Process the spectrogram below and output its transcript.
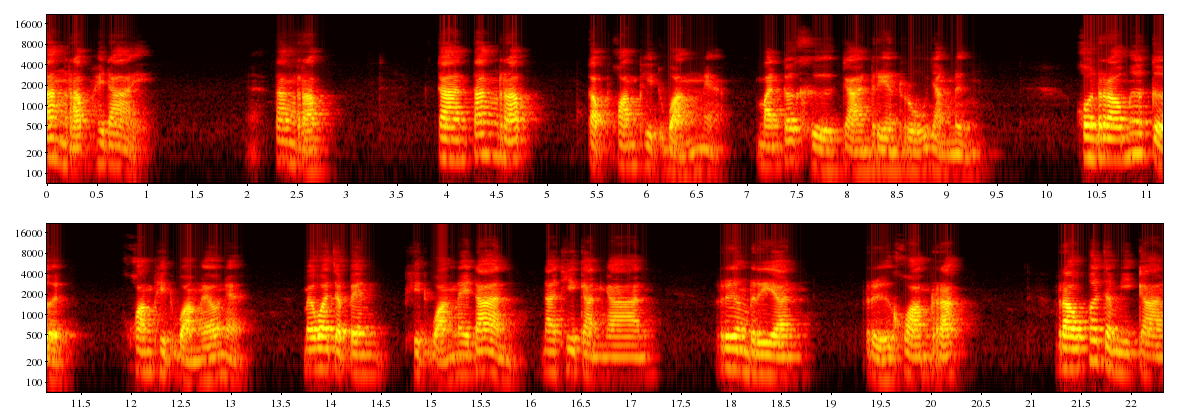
ตั้งรับให้ได้ ตั้งรับ การตั้งรับกับความผิดหวังเนี่ย มันก็คือการเรียนรู้อย่างหนึ่ง คนเราเมื่อเกิดความผิดหวังแล้วเนี่ย ไม่ว่าจะเป็นผิดหวังในด้านหน้าที่การงาน เรื่องเรียน หรือความรัก เราก็จะมีการ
